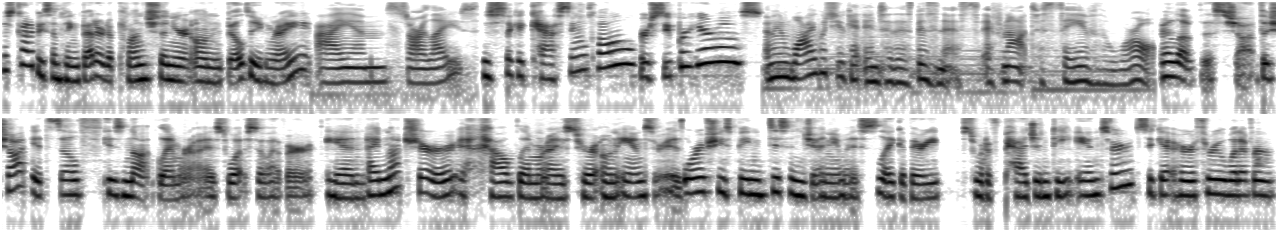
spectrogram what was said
There's got to be something better to punch than your own building, right? I am Starlight. Is this like a casting call for superheroes? I mean, why would you get into this business if not to save the world? I love this shot. The shot itself is not glamorized whatsoever, and I'm not sure how glamorized her own answer is, or if she's being disingenuous, like a very sort of pageanty answer to get her through whatever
